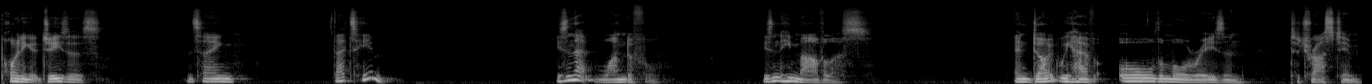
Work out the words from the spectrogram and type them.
pointing at Jesus and saying, That's Him. Isn't that wonderful? Isn't He marvelous? And don't we have all the more reason to trust Him?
